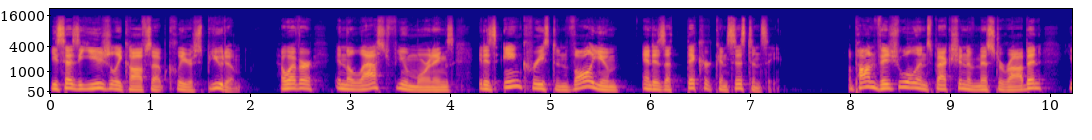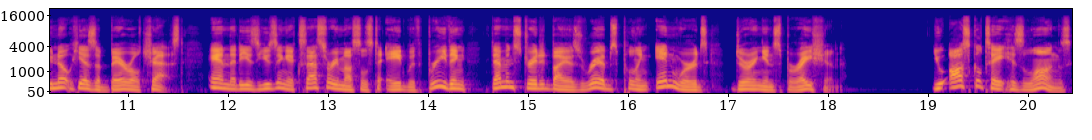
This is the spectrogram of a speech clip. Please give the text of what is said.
He says he usually coughs up clear sputum. However, in the last few mornings, it has increased in volume and is a thicker consistency. Upon visual inspection of Mr. Robin, you note he has a barrel chest and that he is using accessory muscles to aid with breathing, demonstrated by his ribs pulling inwards during inspiration. You auscultate his lungs,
